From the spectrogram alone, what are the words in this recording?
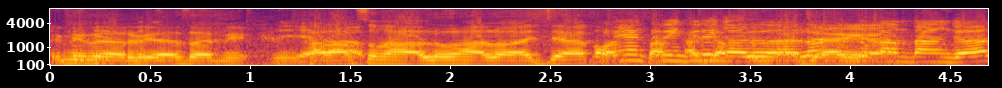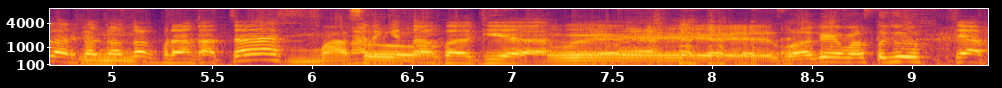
Ini luar biasa nih. Iya. Langsung halo-halo aja. Pokoknya kontak kering-kering halo-halo, tentukan tanggal, harga cocok, berangkat cas. Mari Hmm. Masuk. kita bahagia. Wes. Oke, Mas Teguh. Siap.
